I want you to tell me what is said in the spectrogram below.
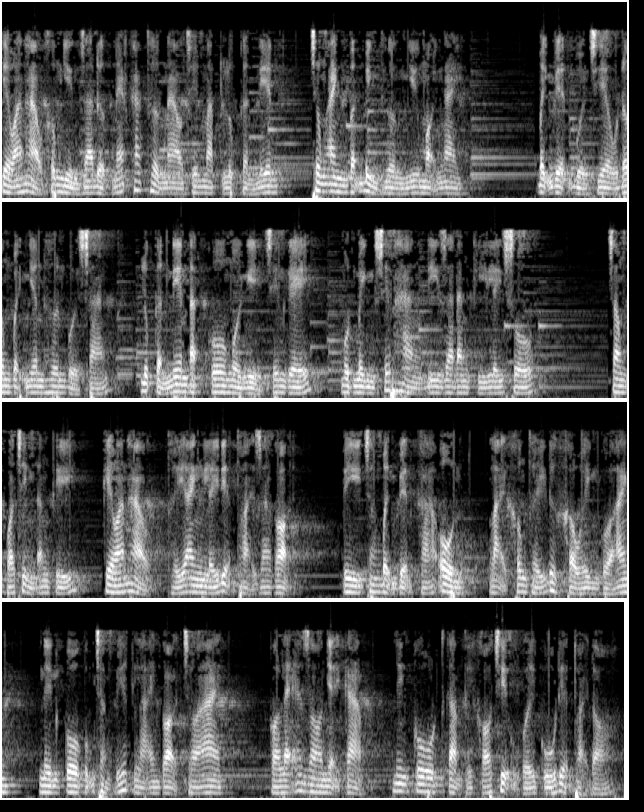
Kiều An Hảo không nhìn ra được nét khác thường nào trên mặt Lục Cẩn Niên, trông anh vẫn bình thường như mọi ngày. Bệnh viện buổi chiều đông bệnh nhân hơn buổi sáng, Lục Cẩn Niên đặt cô ngồi nghỉ trên ghế, một mình xếp hàng đi ra đăng ký lấy số. Trong quá trình đăng ký, Kiều An Hảo thấy anh lấy điện thoại ra gọi, vì trong bệnh viện khá ồn, lại không thấy được khẩu hình của anh, nên cô cũng chẳng biết là anh gọi cho ai. Có lẽ do nhạy cảm nên cô cảm thấy khó chịu với cú điện thoại đó.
